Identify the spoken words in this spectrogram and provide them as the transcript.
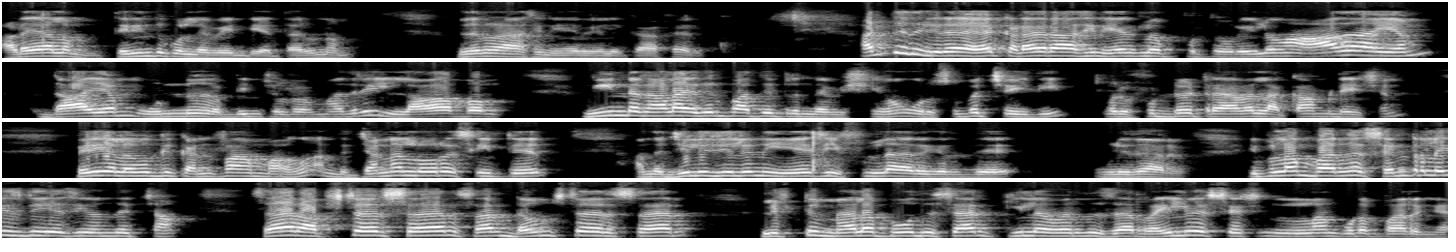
அடையாளம் தெரிந்து கொள்ள வேண்டிய தருணம் மிதனராசி நேயர்களுக்காக இருக்கும். அடுத்து இருக்கிற கடகராசி நேர்களை பொறுத்தவரையிலும் ஆதாயம் தாயம் ஒண்ணு அப்படின்னு சொல்ற மாதிரி லாபம். நீண்ட நாளா எதிர்பார்த்துட்டு இருந்த விஷயம் ஒரு சுப செய்தி ஒரு ஃபுட்டு டிராவல் அகாமடேஷன் பெரிய அளவுக்கு கன்ஃபார்ம் ஆகும். அந்த ஜன்னலோர சீட்டு அந்த ஜிலு ஜிலுன்னு ஏசி ஃபுல்லா இருக்கிறது உங்களுக்கு தான் இருக்கும். இப்பெல்லாம் பாருங்க சென்ட்ரலைஸ்டு ஏசி வந்துச்சான் sir upstairs sir sir downstairs sir lift மேலே போகுது சார் கீழே வருது சார் ரயில்வே ஸ்டேஷன்லாம் கூட பாருங்க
